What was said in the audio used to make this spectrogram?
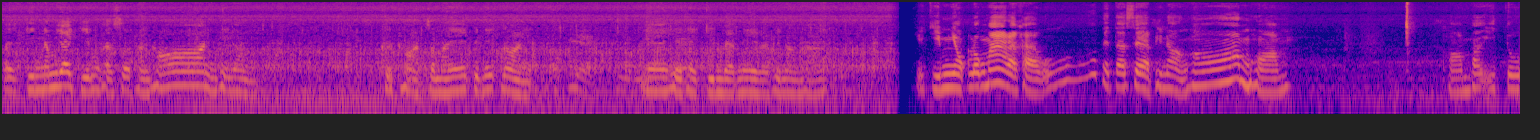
ไปกินน้ำย่าจิ้มค่ะ สดหันห้อนพี่น้อง คือถอดสมัยเป็นนิดหน่อยแม่เฮ็ดให้กินแบบนี้แหละพี่น้องคะย่าจิ้มยกลงมาแล้วค่ะโอ้เป็นตาแสบพี่น้องหอมหอมหอมผักอีตู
